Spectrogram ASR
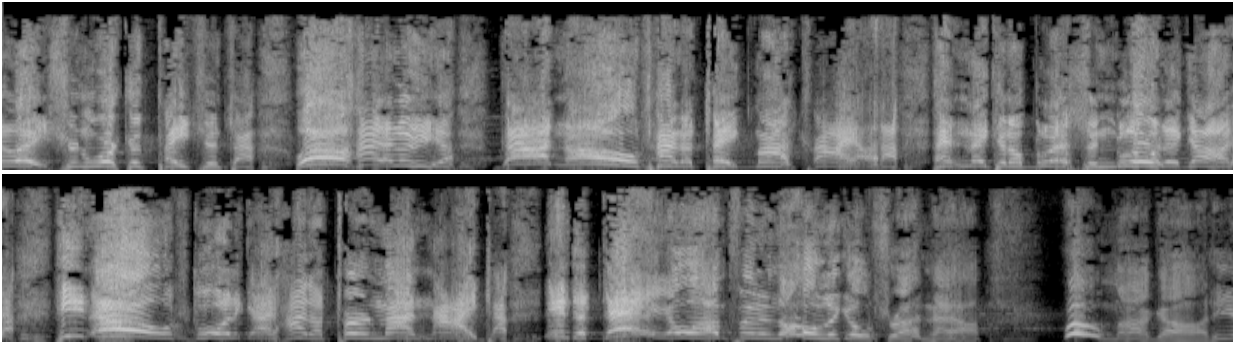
Tribulation worketh patience. Uh, oh, hallelujah. God knows how to take my trial uh, and make it a blessing. Glory to God. He knows, glory to God, how to turn my night uh, into day. Oh, I'm feeling the Holy Ghost right now. Oh, my God. Hey,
